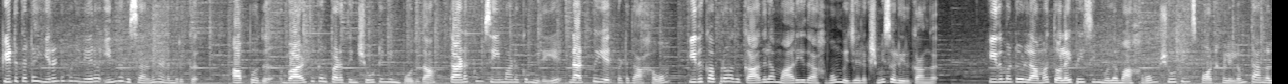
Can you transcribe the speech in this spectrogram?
கிட்டத்தட்ட இரண்டு மணி நேரம் இந்த விசாரணை நடந்திருக்கு. அப்போது வாழ்த்துக்கள் படத்தின் ஷூட்டிங்கின் போதுதான் தனக்கும் சீமானுக்கும் இடையே நட்பு ஏற்பட்டதாகவும் இதுக்கப்புறம் அது காதலா மாறியதாகவும் விஜயலட்சுமி சொல்லியிருக்காங்க. இது மட்டும் இல்லாமல் தொலைபேசி மூலமாகவும் ஷூட்டிங் ஸ்பாட்களிலும் தாங்கள்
